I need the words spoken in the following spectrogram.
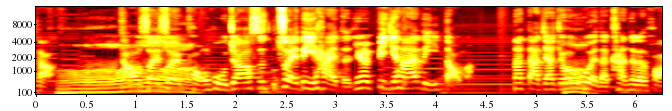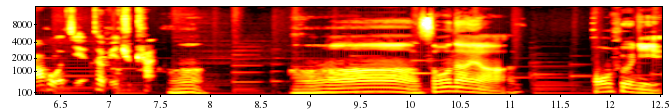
啊，哦，然后所以所以澎湖就要是最厉害的，因为毕竟它离岛嘛，那大家就会为了看这个花火节特别去看。嗯，哦，そうなんや。澎湖に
